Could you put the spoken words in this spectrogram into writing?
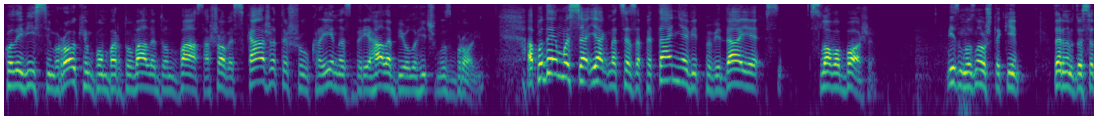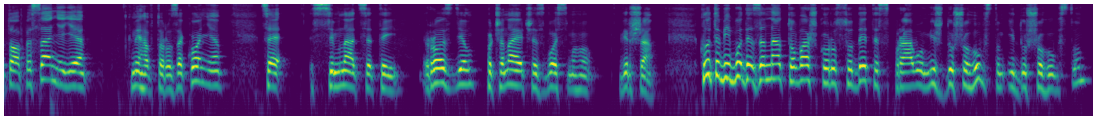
коли вісім років бомбардували Донбас? А що ви скажете, що Україна зберігала біологічну зброю? А подивимося, як на це запитання відповідає Слово Боже. Візьмемо знову ж таки. Вернемось до Святого Писання, є книга Второзаконня, це 17 розділ, починаючи з 8 вірша. Коли тобі буде занадто важко розсудити справу між душогубством і душогубством,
